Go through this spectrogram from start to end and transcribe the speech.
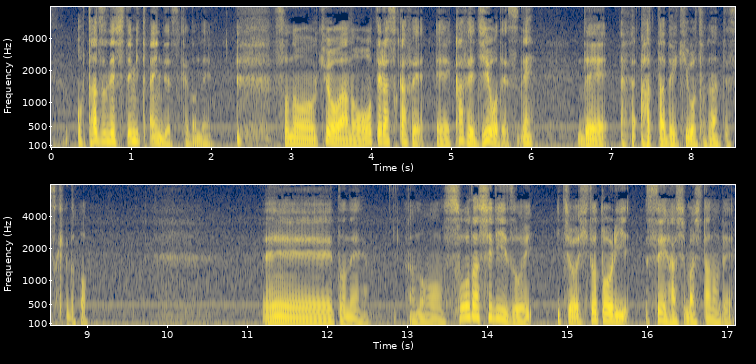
お尋ねしてみたいんですけどね。その今日はあの大テラスカフェ、えカフェジオですね。で あった出来事なんですけど。えーとねあのソーダシリーズを一応一通り制覇しましたので、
